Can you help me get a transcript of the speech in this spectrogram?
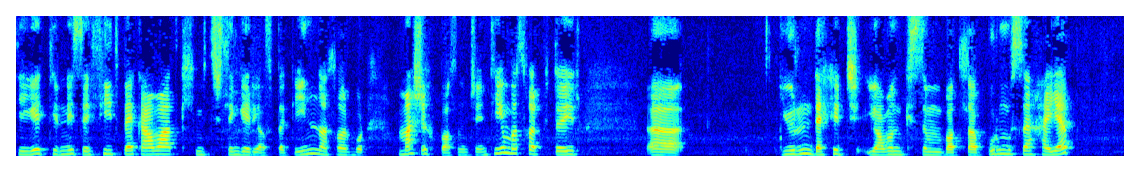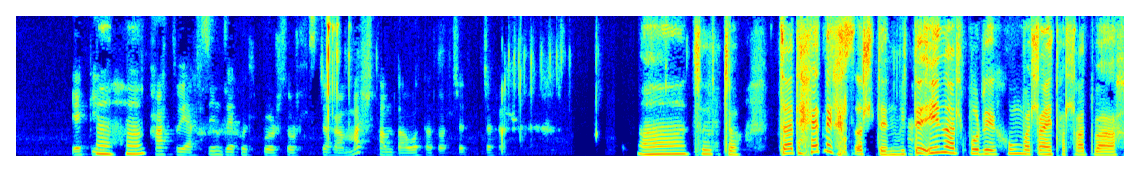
тэгээд тэрнээсээ фидбек аваад гэх мэтчлэнгээр явдаг. Энэ нь болохоор бүр маш их боломж юм. Тийм болохоор бид хоёр ер нь дахиж явна гэсэн бодлоо бүр мөсөн хаяад яг энэ хатвы алсын зах хөлбөр суралцж байгаа маш том давуу тал болж чадж байгаа. Аа зөв зөв. За дахиад нэг асуулт байна. Мэдээ энэ бол бүр хүн болгоны толгойд байгаа.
